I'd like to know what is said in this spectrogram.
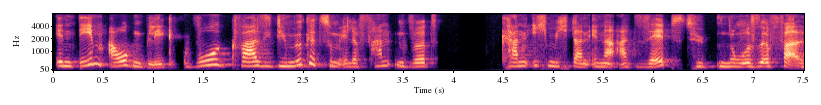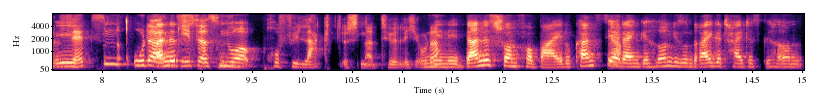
in dem Augenblick, wo quasi die Mücke zum Elefanten wird, kann ich mich dann in eine Art Selbsthypnose versetzen nee, oder geht das nur prophylaktisch natürlich, oder? Nee, nee, dann ist schon vorbei. Du kannst ja, ja dein Gehirn wie so ein dreigeteiltes Gehirn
